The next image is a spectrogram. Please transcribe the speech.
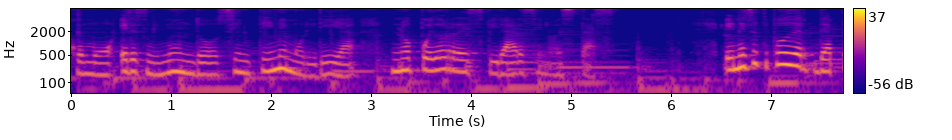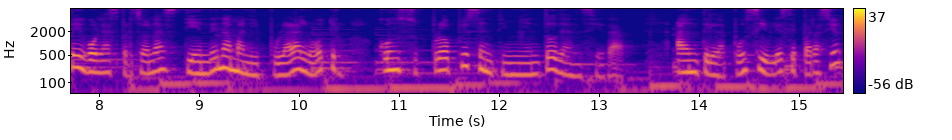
como eres mi mundo, sin ti me moriría, no puedo respirar si no estás. En ese tipo de, de, apego las personas tienden a manipular al otro con su propio sentimiento de ansiedad ante la posible separación.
